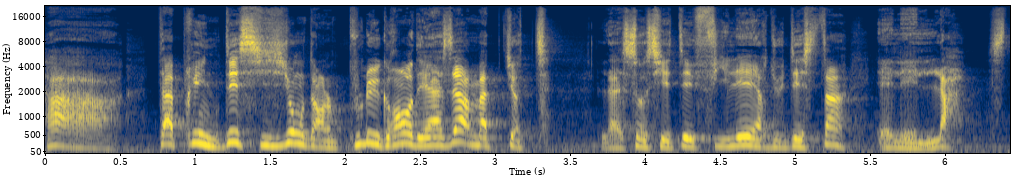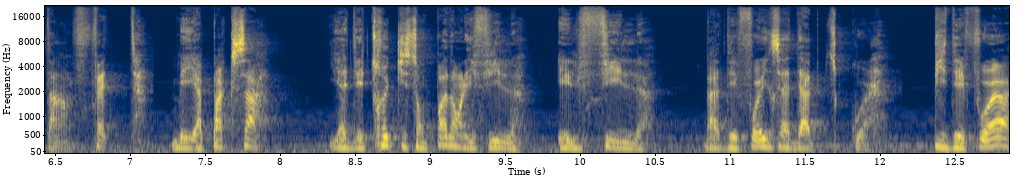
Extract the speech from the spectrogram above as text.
Ah, t'as pris une décision dans le plus grand des hasards, ma piotte. La société filaire du destin, elle est là, c'est un fait. Mais y a pas que ça. Y a des trucs qui sont pas dans les fils. Et le fil, bah des fois il s'adapte, quoi. Puis des fois,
